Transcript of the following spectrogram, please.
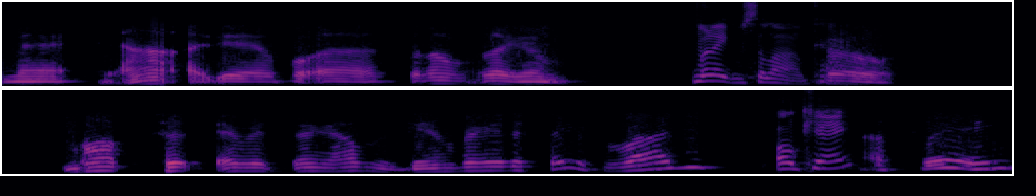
Man, uh, yeah, uh, salam alaikum. Walaikum salam, Bro, Mark took everything I was getting ready to say, Roger. Okay. I swear, he,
